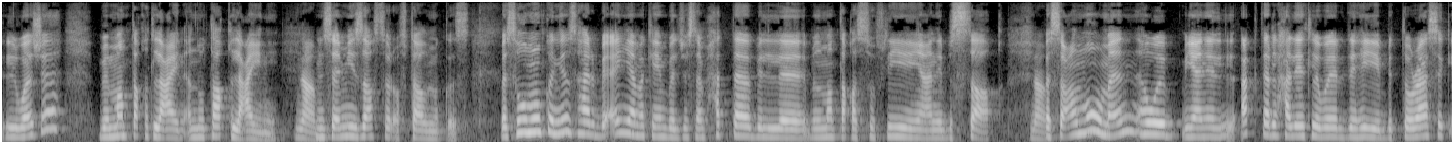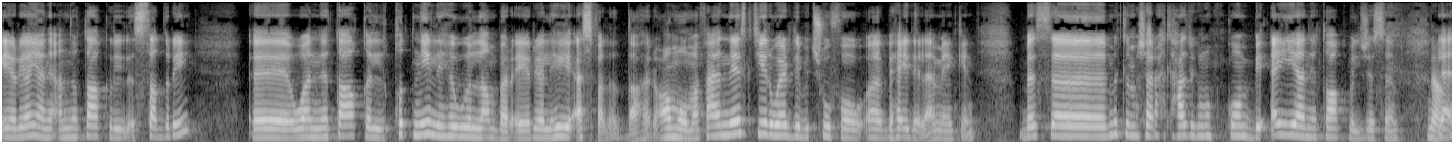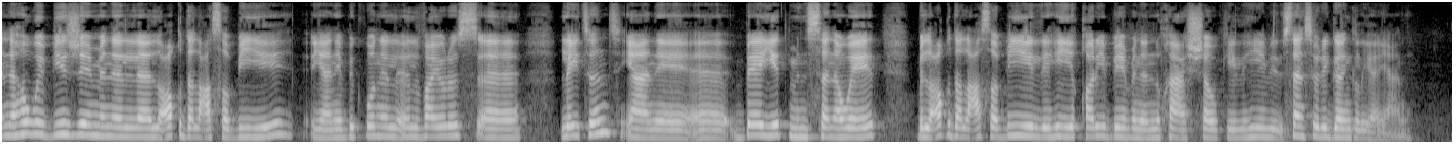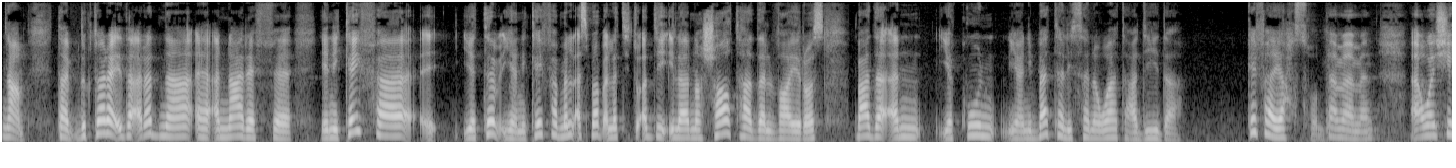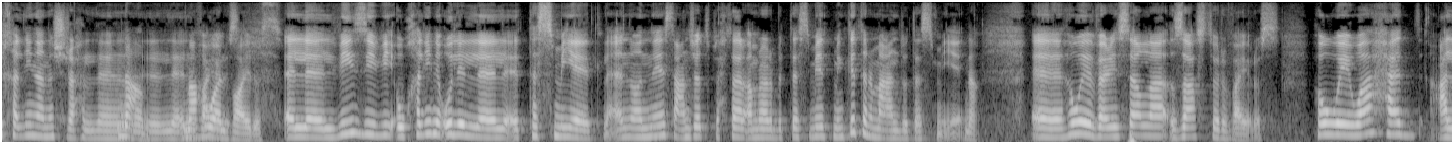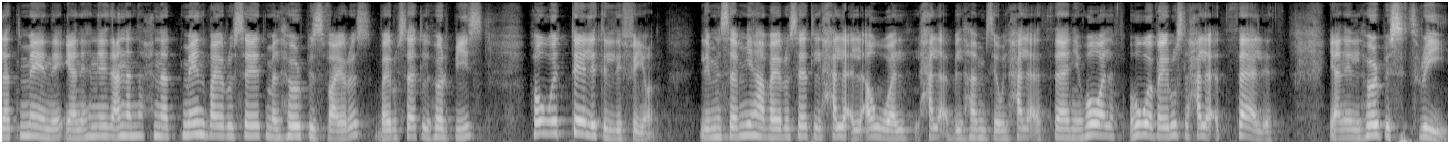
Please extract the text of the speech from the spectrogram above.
الوجه بمنطقة العين النطاق العيني. نعم. بنسميه zoster ophthalmicus بس هو ممكن يظهر بأي مكان بالجسم حتى بالمنطقة السفلية يعني بالساق. نعم. بس عموما هو يعني أكثر الحالات الواردة هي بال thoracic area يعني النطاق الصدري والنطاق القطني اللي هو ال lumbar area اللي هي أسفل الظهر عموما فالناس كثير واردة بتشوفوا آه، بهيدي الأماكن. بس آه، مثل ما شرحت لحضرتك ممكن يكون بأي نطاق بالجسم. نعم. لأنه هو بيجي من العقدة العصبية يعني بيكون الفيروس latent يعني بايت من سنوات بالعقدة العصبية اللي هي قريبة من النخاع الشوكي اللي هي sensory ganglia يعني. نعم. طيب دكتورة إذا أردنا آه، أن نعرف آه، يعني كيف يتم يعني كيف ما الأسباب التي تؤدي إلى نشاط هذا الفيروس بعد أن يكون يعني بات لسنوات عديدة؟ كيف يحصل؟ تماما. أول شيء خلينا نشرح نعم. ما هو الفيروس؟ الـ VZV وخليني أقول التسميات لأنه الناس عن جد بتحتار أمرار بالتسميات من كثر ما عنده تسميات. نعم. آه هو فاريسيلا زاستر فيروس. هو واحد على ثمانية يعني هن عندنا نحن ثمان فيروسات من الهربيس فيروس فيروسات الهربيس هو الثالث اللي فيهم اللي بنسميها فيروسات الحلق الأول الحلقة بالهمزة والحلقة الثانية وهو هو فيروس الحلقة الثالث يعني الهربيس 3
